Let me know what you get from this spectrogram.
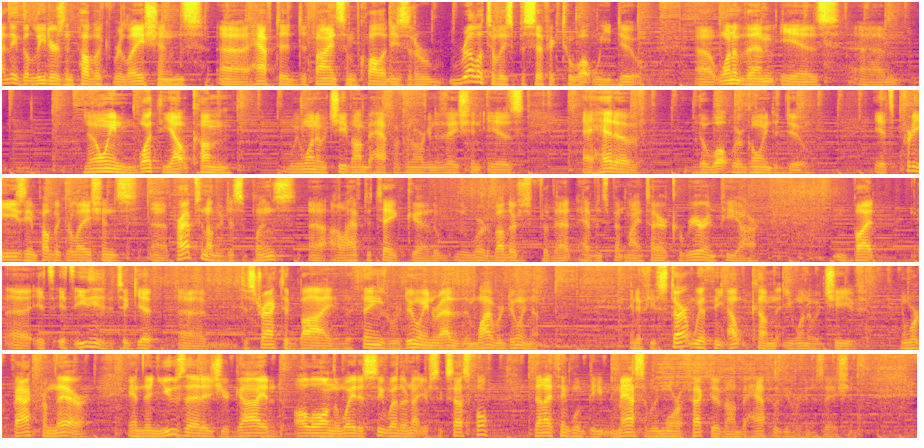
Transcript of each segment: I think the leaders in public relations uh, have to define some qualities that are relatively specific to what we do. Uh, one of them is um, knowing what the outcome we want to achieve on behalf of an organization is ahead of the what we're going to do. It's pretty easy in public relations, uh, perhaps in other disciplines. Uh, I'll have to take uh, the, the word of others for that, having spent my entire career in PR. But uh, it's, it's easy to get uh, distracted by the things we're doing rather than why we're doing them. And if you start with the outcome that you want to achieve and work back from there, and then use that as your guide all along the way to see whether or not you're successful, then I think we'll be massively more effective on behalf of the organization.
